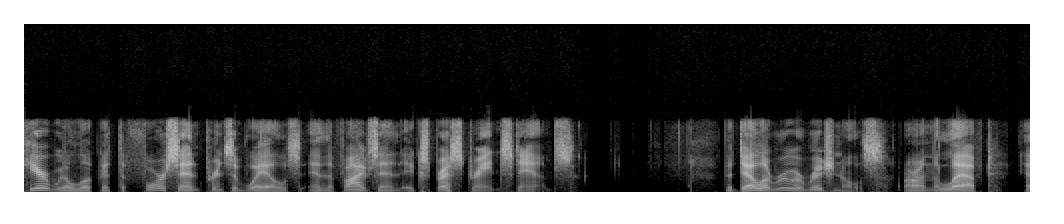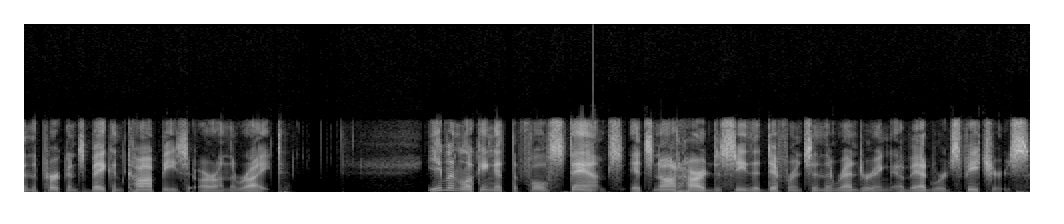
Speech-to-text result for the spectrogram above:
Here we'll look at the 4 cent Prince of Wales and the 5 cent express train stamps. The De La Rue originals are on the left and the Perkins Bacon copies are on the right. Even looking at the full stamps, it's not hard to see the difference in the rendering of Edwards' features.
